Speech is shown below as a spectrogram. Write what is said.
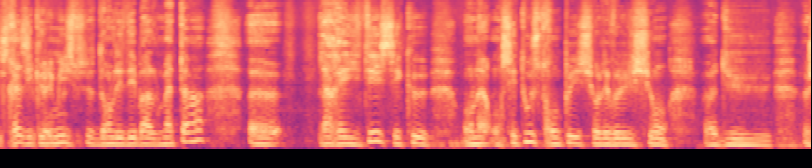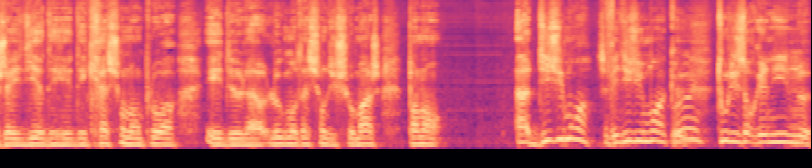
très économistes dans les débats le matin. Euh, la réalité, c'est que on, a, on s'est tous trompés sur l'évolution euh, du, j'allais dire, des, des créations d'emplois et de l'augmentation du chômage pendant à 18 mois. Ça fait 18 mois que tous les organismes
